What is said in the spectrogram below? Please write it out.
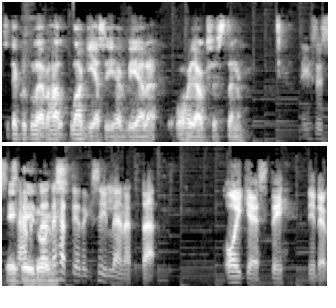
sitten kun tulee vähän lagia siihen vielä ohjauksesta, niin siis, ei, ei pitää tehdä tietenkin silleen, että oikeesti niin ne,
